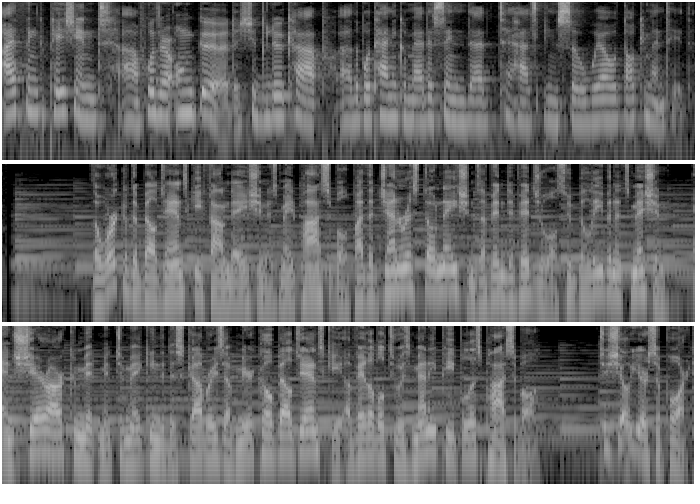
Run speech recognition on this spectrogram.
I think patients, uh, for their own good, should look up uh, the botanical medicine that has been so well documented. The work of the Beljanski Foundation is made possible by the generous donations of individuals who believe in its mission and share our commitment to making the discoveries of Mirko Beljanski available to as many people as possible. To show your support,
